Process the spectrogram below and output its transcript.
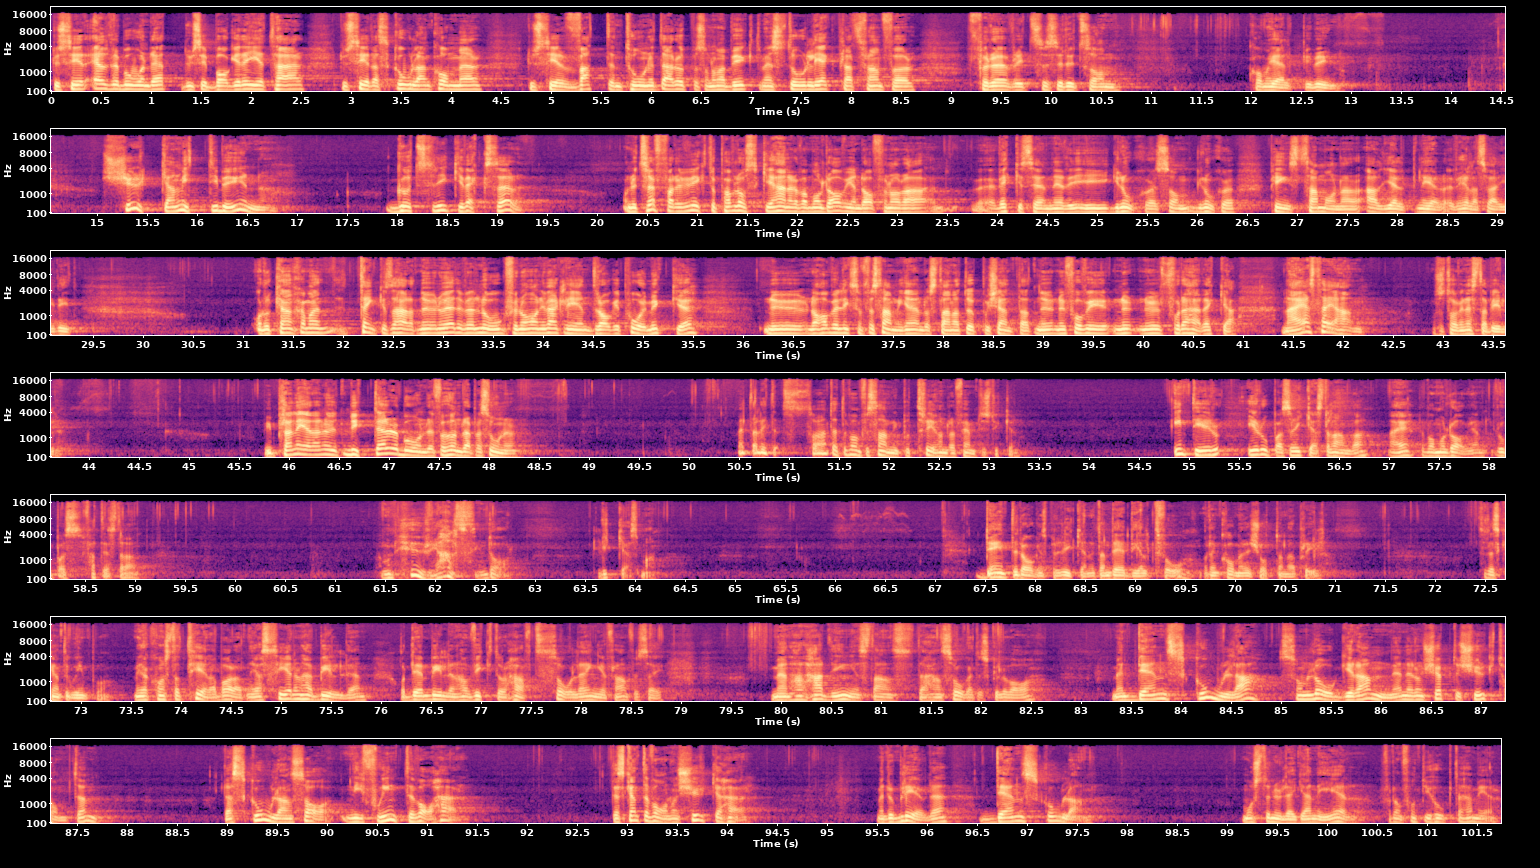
Du ser äldreboendet, du ser bageriet här, du ser där skolan kommer, du ser vattentornet där uppe som de har byggt med en stor lekplats framför. För övrigt så ser det ut som Kom och hjälp i byn. Kyrkan mitt i byn. Guds rike växer. Och nu träffade vi Viktor Pavlovski här när det var Moldaviendag för några eh, veckor sedan nere i Gnosjö som Gnosjö pingst samordnar all hjälp ner över hela Sverige dit. Och då kanske man tänker så här att nu, nu är det väl nog för nu har ni verkligen dragit på er mycket. Nu, nu har väl liksom församlingen ändå stannat upp och känt att nu, nu, får, vi, nu, nu får det här räcka. Nej, säger han. Och så tar vi nästa bild. Vi planerar nu ett nytt äldreboende för 100 personer. Vänta lite, sa jag inte att det var en församling på 350 stycken? Inte i Europas rikaste land, va? Nej, det var Moldavien, Europas fattigaste land. Men hur i all sin dag lyckas man? Det är inte dagens predikan, utan det är del två och den kommer den 28 april. Så det ska jag inte gå in på. Men jag konstaterar bara att när jag ser den här bilden, och den bilden har Viktor haft så länge framför sig, men han hade ingenstans där han såg att det skulle vara. Men den skola som låg granne när de köpte kyrktomten, där skolan sa, ni får inte vara här. Det ska inte vara någon kyrka här. Men då blev det, den skolan måste nu lägga ner, för de får inte ihop det här mer.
